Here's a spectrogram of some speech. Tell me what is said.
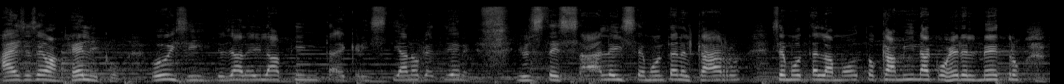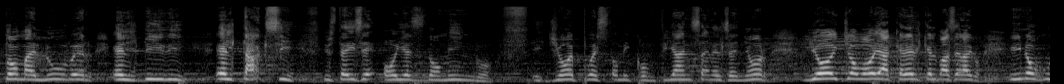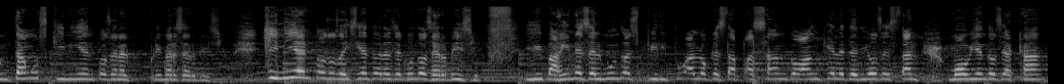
Ah, ese es evangélico. Uy, sí, yo ya leí la pinta de cristiano que tiene. Y usted sale y se monta en el carro, se monta en la moto, camina a coger el metro, toma el Uber, el Didi el taxi. Y usted dice, hoy es domingo y yo he puesto mi confianza en el Señor y hoy yo voy a creer que Él va a hacer algo. Y nos juntamos 500 en el primer servicio, 500 o 600 en el segundo servicio. Imagínese el mundo espiritual, lo que está pasando. Ángeles de Dios están moviéndose acá.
